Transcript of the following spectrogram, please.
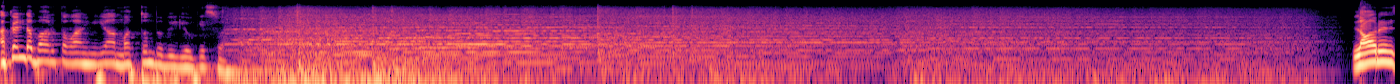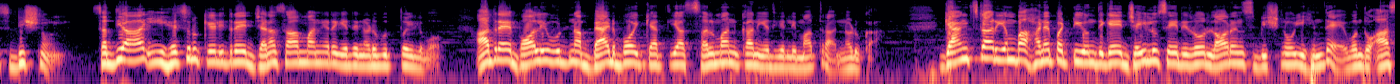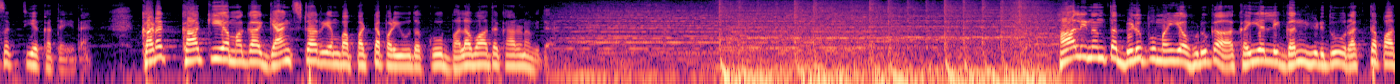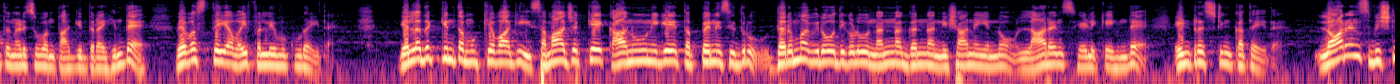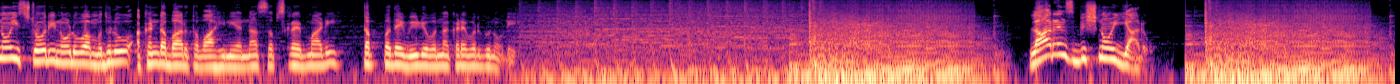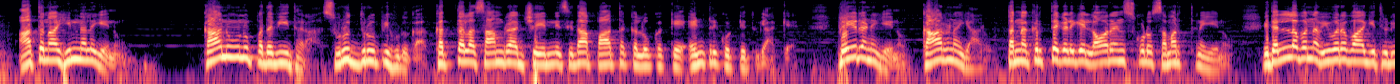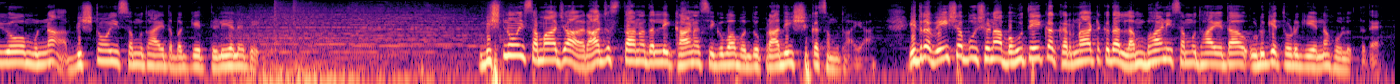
ಅಖಂಡ ಭಾರತ ವಾಹಿನಿಯ ಮತ್ತೊಂದು ವಿಡಿಯೋಗೆ ಸ್ವಾಗತ. ಲಾರೆನ್ಸ್ ಬಿಷ್ಣೋಯ್. ಸದ್ಯ ಈ ಹೆಸರು ಕೇಳಿದ್ರೆ ಜನಸಾಮಾನ್ಯರ ಎದೆ ನಡುಗುತ್ತೋ ಇಲ್ವೋ? ಆದರೆ ಬಾಲಿವುಡ್ನ ಬ್ಯಾಡ್ ಬಾಯ್ ಖ್ಯಾತಿಯ ಸಲ್ಮಾನ್ ಖಾನ್ ಎದೆಯಲ್ಲಿ ಮಾತ್ರ ನಡುಕ. ಗ್ಯಾಂಗ್ಸ್ಟಾರ್ ಎಂಬ ಹಣೆಪಟ್ಟಿಯೊಂದಿಗೆ ಜೈಲು ಸೇರಿರೋ ಲಾರೆನ್ಸ್ ಬಿಷ್ಣೋಯಿ ಹಿಂದೆ ಒಂದು ಆಸಕ್ತಿಯ ಕತೆ ಇದೆ. ಖಡಕ್ ಕಾಕಿಯ ಮಗ ಗ್ಯಾಂಗ್ಸ್ಟರ್ ಎಂಬ ಪಟ್ಟ ಪಡೆಯುವುದಕ್ಕೂ ಬಲವಾದ ಕಾರಣವಿದೆ. ಹಾಲಿನಂತ ಬಿಳುಪು ಮೈಯ ಹುಡುಗ ಕೈಯಲ್ಲಿ ಗನ್ ಹಿಡಿದು ರಕ್ತಪಾತ ನಡೆಸುವಂತಾಗಿದ್ದರ ಹಿಂದೆ ವ್ಯವಸ್ಥೆಯ ವೈಫಲ್ಯವೂ ಕೂಡ ಇದೆ. ಎಲ್ಲದಕ್ಕಿಂತ ಮುಖ್ಯವಾಗಿ ಸಮಾಜಕ್ಕೆ ಕಾನೂನಿಗೆ ತಪ್ಪೆನಿಸಿದ್ರೂ ಧರ್ಮ ವಿರೋಧಿಗಳು ನನ್ನ ಗನ್ನ ನಿಶಾನೆಯನ್ನು ಲಾರೆನ್ಸ್ ಹೇಳಿಕೆ ಹಿಂದೆ ಇಂಟ್ರೆಸ್ಟಿಂಗ್ ಕತೆ ಇದೆ. ಲಾರೆನ್ಸ್ ಬಿಷ್ಣೋಯಿ ಸ್ಟೋರಿ ನೋಡುವ ಮೊದಲು ಅಖಂಡ ಭಾರತ ವಾಹಿನಿಯನ್ನ ಸಬ್ಸ್ಕ್ರೈಬ್ ಮಾಡಿ, ತಪ್ಪದೆ ವಿಡಿಯೋವನ್ನ ಕಡೆವರೆಗೂ ನೋಡಿ. ಲಾರೆನ್ಸ್ ಬಿಷ್ಣೋಯ್ ಯಾರು? ಆತನ ಹಿನ್ನೆಲೆ ಏನು? ಕಾನೂನು ಪದವೀಧರ ಸುರುದ್ರೂಪಿ ಹುಡುಗ, ಕತ್ತಲ ಸಾಮ್ರಾಜ್ಯ ಎನ್ನಿಸಿದ ಪಾತಕ ಲೋಕಕ್ಕೆ ಎಂಟ್ರಿ ಕೊಟ್ಟಿದ್ದು ಯಾಕೆ? ಪ್ರೇರಣೆ ಏನು? ಕಾರಣ ಯಾರು? ತನ್ನ ಕೃತ್ಯಗಳಿಗೆ ಲಾರೆನ್ಸ್ ಕೊಡೋ ಸಮರ್ಥನೆ ಏನು? ಇದೆಲ್ಲವನ್ನ ವಿವರವಾಗಿ ತಿಳಿಯೋ ಮುನ್ನ ಬಿಷ್ಣೋಯಿ ಸಮುದಾಯದ ಬಗ್ಗೆ ತಿಳಿಯಲೇಬೇಕು. ಬಿಷ್ಣೋಯ್ ಸಮಾಜ ರಾಜಸ್ಥಾನದಲ್ಲಿ ಕಾಣಸಿಗುವ ಒಂದು ಪ್ರಾದೇಶಿಕ ಸಮುದಾಯ. ಇದರ ವೇಷಭೂಷಣ ಬಹುತೇಕ ಕರ್ನಾಟಕದ ಲಂಬಾಣಿ ಸಮುದಾಯದ ಉಡುಗೆ ತೊಡುಗೆಯನ್ನು ಹೋಲುತ್ತದೆ.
